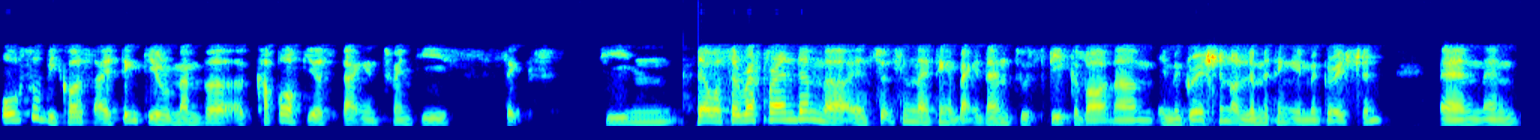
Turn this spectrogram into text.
Also because I think you remember a couple of years back in 2016, there was a referendum uh, in Switzerland, I think back then, to speak about um, immigration or limiting immigration and and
